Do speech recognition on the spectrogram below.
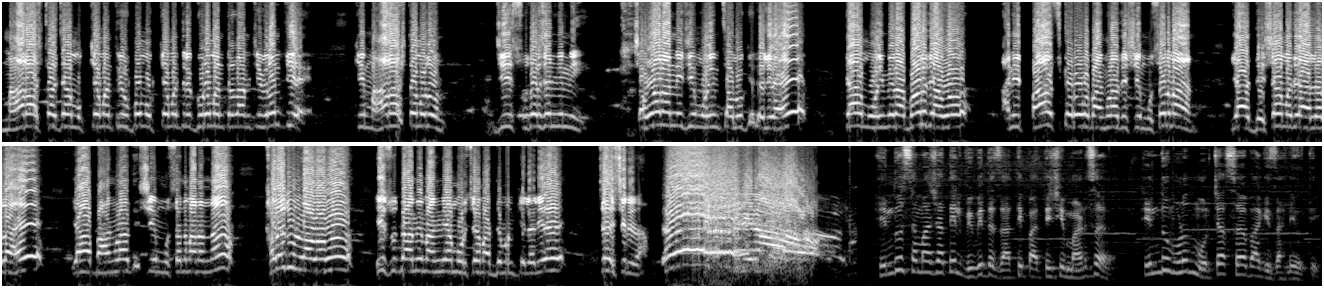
महाराष्ट्राच्या मुख्यमंत्री उपमुख्यमंत्री गृहमंत्र्यांना आमची विनंती आहे की महाराष्ट्रामधून जी सुदर्शनजींनी चव्हाणांनी जी मोहीम चालू केलेली आहे त्या मोहिमेला बळ द्यावं आणि पाच करोड बांगलादेशी मुसलमान या देशामध्ये आलेला आहे. या बांगलादेशी मुसलमानांना खळदून लावावं ही सुद्धा आम्ही मागण्या मोर्चा माध्यमातून केलेली आहे. जय श्रीराम. जय श्रीराम. हिंदू समाजातील विविध जातीपातीची माणसं हिंदू म्हणून मोर्चात सहभागी झाली होती.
